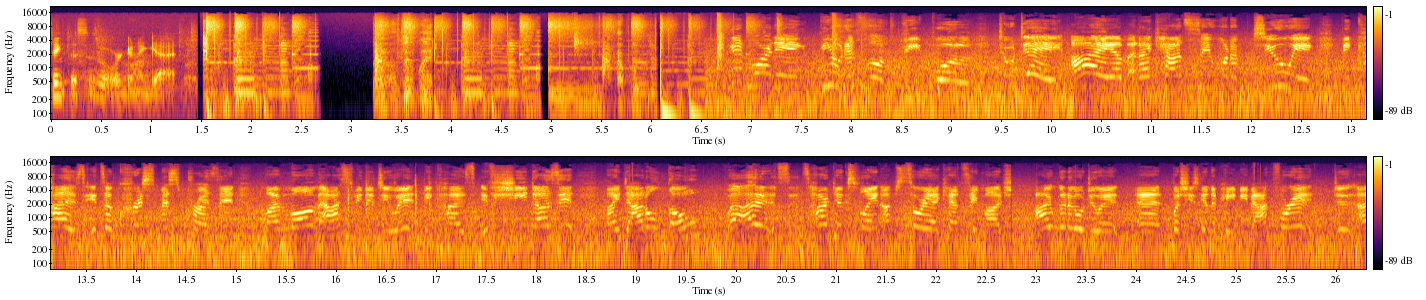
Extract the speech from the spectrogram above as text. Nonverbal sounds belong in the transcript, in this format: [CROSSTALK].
think this is what we're gonna get. Good morning, beautiful people. Today I am, and I can't say what I'm doing because it's a Christmas present. My mom asked me to do it because if she does it, my dad will know. Well, much. I'm gonna go do it, and but she's gonna pay me back for it.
